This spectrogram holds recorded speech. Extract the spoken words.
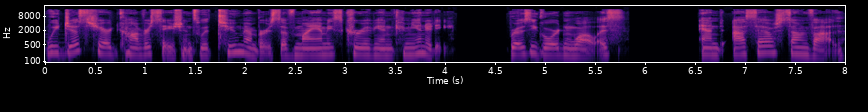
We just shared conversations with two members of Miami's Caribbean community, Rosie Gordon Wallace and Asser Saint-Val,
